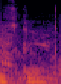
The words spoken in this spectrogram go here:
Let's go.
